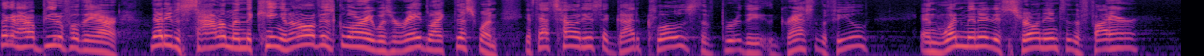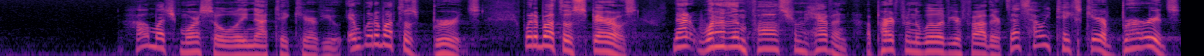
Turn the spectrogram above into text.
Look at how beautiful they are. Not even Solomon the king in all of his glory was arrayed like this one. If that's how it is that God clothes the, the grass of the field, and one minute it's thrown into the fire, how much more so will he not take care of you? And what about those birds? What about those sparrows? Not one of them falls from heaven apart from the will of your Father. If that's how he takes care of birds,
